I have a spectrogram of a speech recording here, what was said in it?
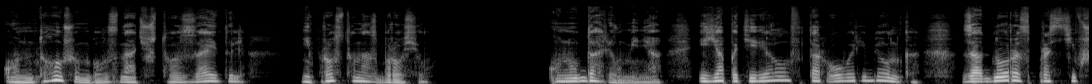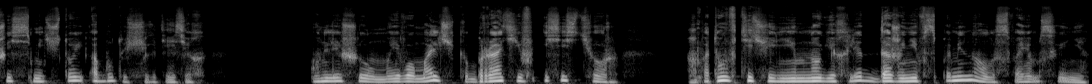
Он должен был знать, что Зайдель не просто нас бросил. Он ударил меня, и я потеряла второго ребенка, заодно распростившись с мечтой о будущих детях. Он лишил моего мальчика братьев и сестер, а потом в течение многих лет даже не вспоминал о своем сыне.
